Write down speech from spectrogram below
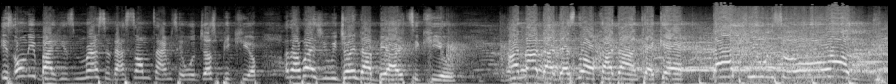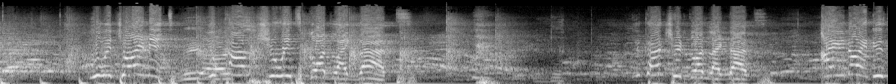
It's only by his mercy that sometimes he will just pick you up. Otherwise, you will join that BRT queue. And now that there's no Okada and Keke, that queue is long. You will join it. You can't treat God like that. You can't treat God like that. And you know, in this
